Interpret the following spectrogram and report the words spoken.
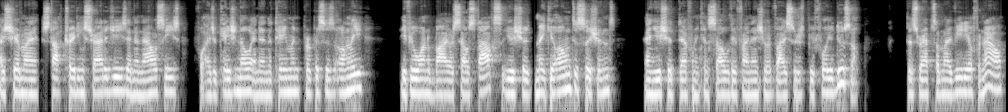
I share my stock trading strategies and analyses for educational and entertainment purposes only. If you want to buy or sell stocks, you should make your own decisions and you should definitely consult with your financial advisors before you do so. This wraps up my video for now.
